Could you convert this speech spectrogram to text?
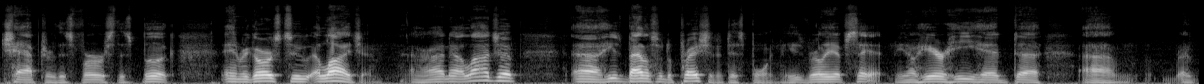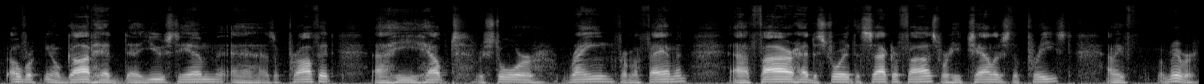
chapter, this verse, this book. in regards to Elijah. All right, now Elijah, uh, he's battling some depression at this point. He's really upset. You know, here he had uh, um, over. You know, God had uh, used him uh, as a prophet. Uh, he helped restore rain from a famine. fire had destroyed the sacrifice where he challenged the priest. I mean, remember,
